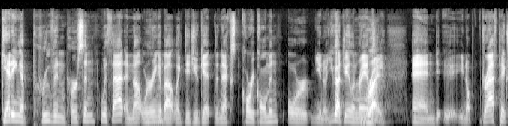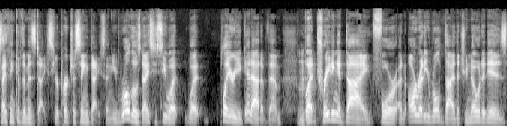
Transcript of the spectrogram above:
getting a proven person with that and not worrying mm-hmm. about like did you get the next Corey Coleman or you know you got Jalen Ramsey right. and uh, you know draft picks I think of them as dice you're purchasing dice and you roll those dice you see what what player you get out of them mm-hmm. but trading a die for an already rolled die that you know what it is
